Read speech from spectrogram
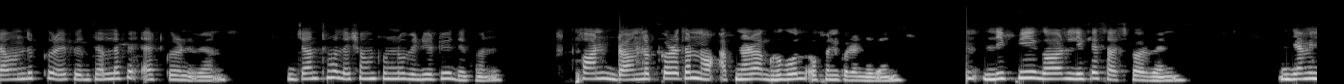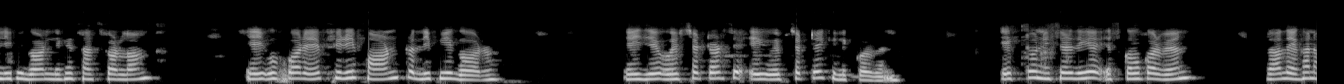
ডাউনলোড করে পিক্সেল ল্যাবে অ্যাড করে নেবেন, জানতে হলে সম্পূর্ণ ভিডিওটি দেখুন। ফন্ট ডাউনলোড করার জন্য আপনারা গুগল ওপেন করে নেবেন। লিপি গড় লিখে সার্চ করবেন। যে আমি লিপি গড় লিখে সার্চ করলাম, এই উপরে ফ্রি ফন্ট লিপি গড় এই যে ওয়েবসাইটটা আছে, এই ওয়েবসাইটটাই ক্লিক করবেন। একটু নিচের দিকে স্ক্রল করবেন, তাহলে এখানে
